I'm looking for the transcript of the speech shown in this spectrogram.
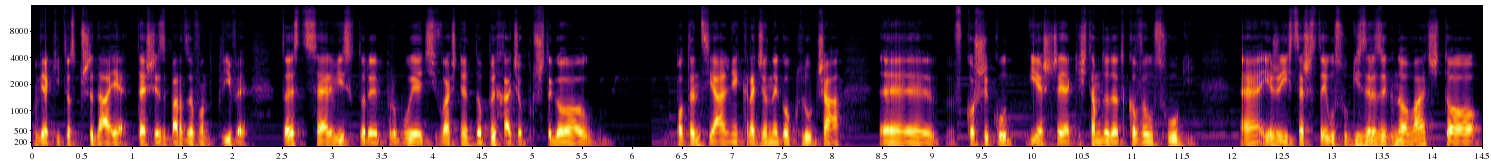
w jaki to sprzedaje, też jest bardzo wątpliwy. To jest serwis, który próbuje ci właśnie dopychać oprócz tego potencjalnie kradzionego klucza E, w koszyku jeszcze jakieś tam dodatkowe usługi. E, jeżeli chcesz z tej usługi zrezygnować, to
